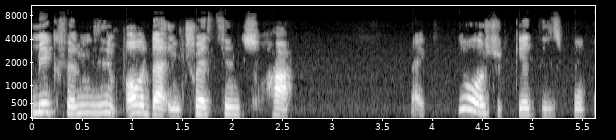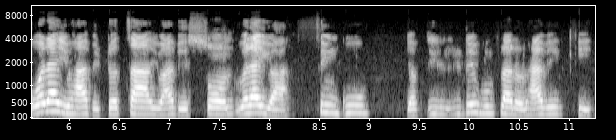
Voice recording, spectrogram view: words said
make feminism all that interesting to her. Like you all should get this book. Whether you have a daughter, you have a son, whether you are single, you, have, you don't even plan on having kids,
